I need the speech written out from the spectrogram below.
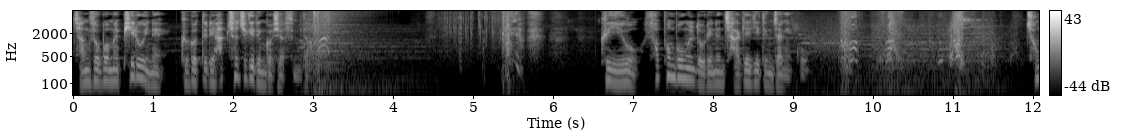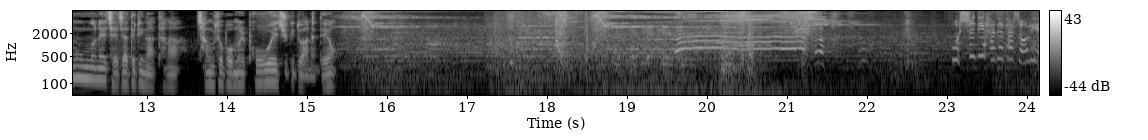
장소범의 피로 인해 그것들이 합쳐지게 된 것이었습니다. 그 이후 서폰봉을 노리는 자객이 등장했고 청운문의 제자들이 나타나 장소범을 보호해주기도 하는데요. 我师弟还在他手里。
